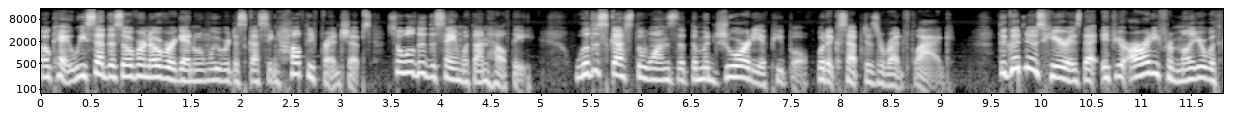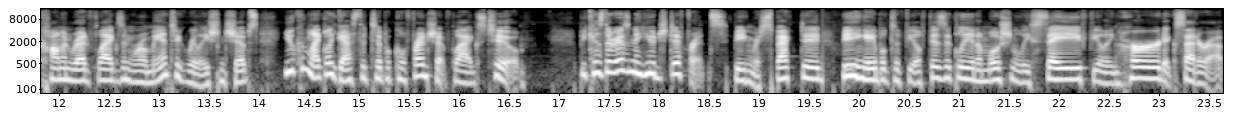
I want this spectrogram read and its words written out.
Okay, we said this over and over again when we were discussing healthy friendships, so we'll do the same with unhealthy. We'll discuss the ones that the majority of people would accept as a red flag. The good news here is that if you're already familiar with common red flags in romantic relationships, you can likely guess the typical friendship flags too because there isn't a huge difference being respected, being able to feel physically and emotionally safe, feeling heard, etc.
